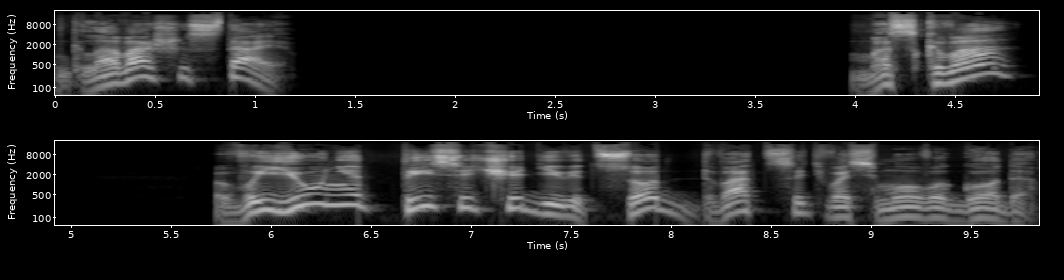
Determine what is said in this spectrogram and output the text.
Глава шестая. Москва в июне 1928 года.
